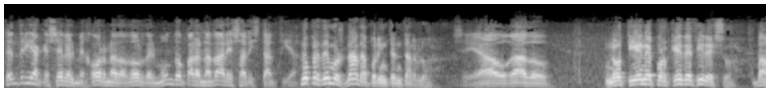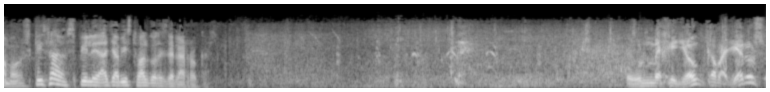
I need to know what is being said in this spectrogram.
Tendría que ser el mejor nadador del mundo para nadar esa distancia. No perdemos nada por intentarlo. Se ha ahogado. No tiene por qué decir eso. Vamos, quizás Pile haya visto algo desde las rocas. ¿Un mejillón, caballeros?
